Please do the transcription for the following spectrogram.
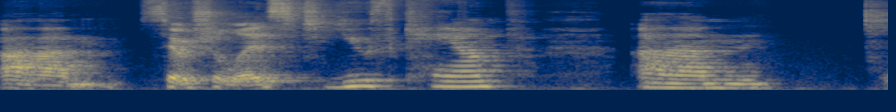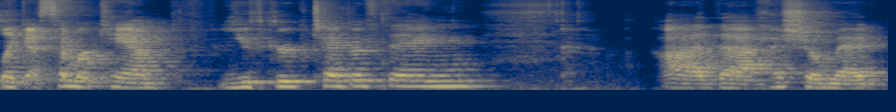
um, socialist youth camp, um, like a summer camp youth group type of thing, uh, the Hashomer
